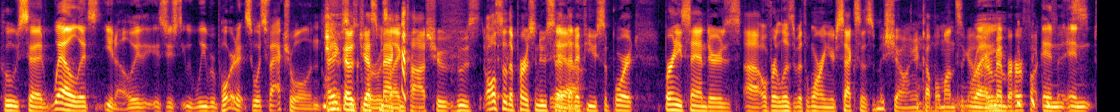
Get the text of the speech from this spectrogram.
who said, "Well, it's you know, it's just we report it, so it's factual." And I think that was Anderson Jess Cooper like, McIntosh, who who's also the person who said that if you support Bernie Sanders uh, over Elizabeth Warren, your sexism is showing a couple months ago. Right. I remember her fucking and face. and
